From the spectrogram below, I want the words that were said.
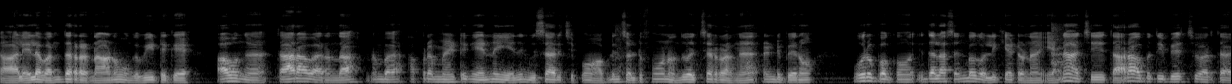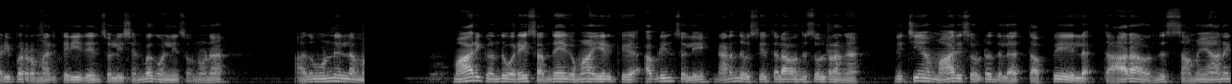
காலையில் வந்துடுறேன் நானும் உங்கள் வீட்டுக்கு. அவங்க தாராவாக இருந்தால் நம்ம அப்புறமேட்டுக்கு என்ன ஏதுன்னு விசாரிச்சுப்போம் அப்படின்னு சொல்லிட்டு ஃபோன் வந்து வச்சிடுறாங்க ரெண்டு பேரும். ஒரு பக்கம் இதெல்லாம் செண்பகவல்லி கேட்டோன்னே என்ன ஆச்சு? தாராவை பற்றி பேச்சுவார்த்தை அடிபடுற மாதிரி தெரியுதுன்னு சொல்லி செண்பகவல்லின்னு சொன்னோன்னே அது ஒன்றும் இல்லை மாரிக்கு வந்து ஒரே சந்தேகமாக இருக்குது அப்படின்னு சொல்லி நடந்த விஷயத்தெல்லாம் வந்து சொல்கிறாங்க நிச்சயம் மாறி சொல்கிறதுல தப்பே இல்லை. தாரா வந்து செமையான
